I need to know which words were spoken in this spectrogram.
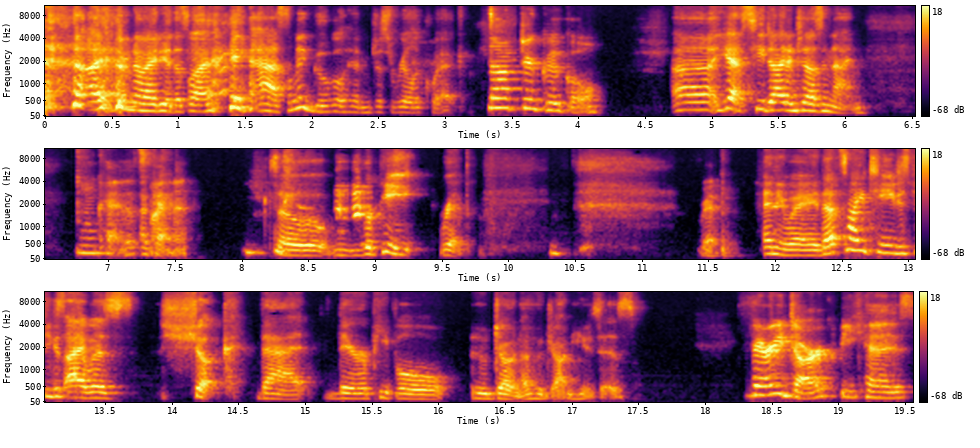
I have no idea. That's why I asked. Let me Google him just real quick. Dr. Google. Uh, yes, he died in 2009. Okay, that's Okay. fine then. So repeat, rip. Rip. Anyway, that's my tea just because I was shook that there are people who don't know who John Hughes is. Very dark because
